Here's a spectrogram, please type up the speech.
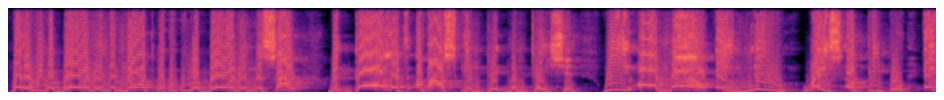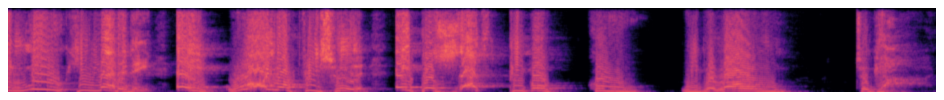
whether we were born in the north, whether we were born in the south, regardless of our skin pigmentation, we are now a new race of people, a new humanity, a royal priesthood, a possessed people who we belong to God.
